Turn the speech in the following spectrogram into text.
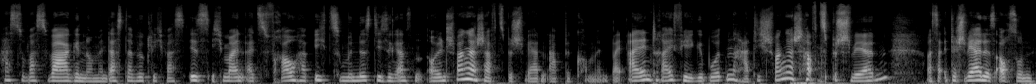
hast du was wahrgenommen, dass da wirklich was ist. Ich meine, als Frau habe ich zumindest diese ganzen ollen Schwangerschaftsbeschwerden abbekommen. Bei allen drei Fehlgeburten hatte ich Schwangerschaftsbeschwerden. Was, Beschwerde ist auch so ein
